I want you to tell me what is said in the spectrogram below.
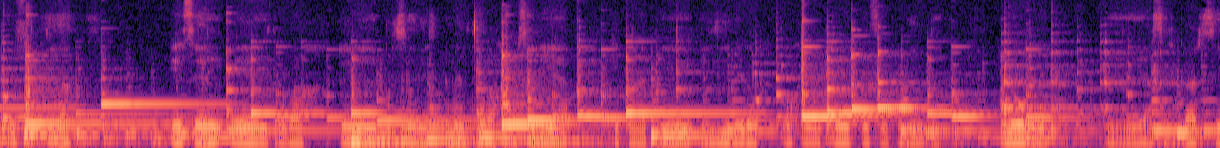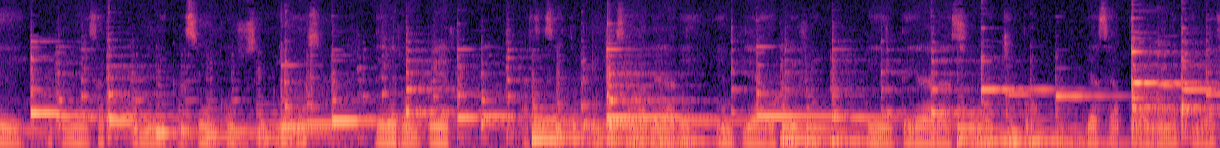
efectiva es el, el trabajo. Pues en, el, trabajo sería que para que el líder o, jefe gerente logre eh, acercarse o tener esa comunicación con sus empleados, debe romper hasta cierto punto esa barrera de empleado-jefe e integrar a su equipo, ya sea por alguna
